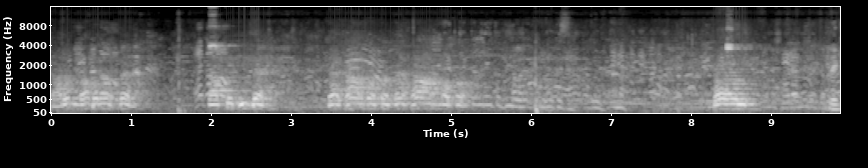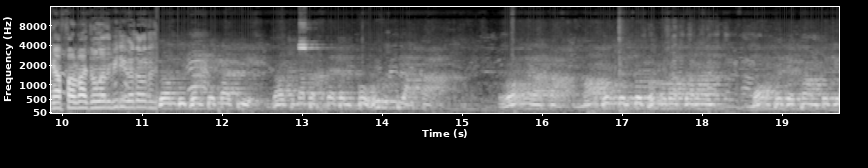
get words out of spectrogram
দারুণ ভাবে রাখছেন কাকে দিবেন দেখার মতো দেখার মতো বল গাফার ভাই তোমার ভিডিও করতে কথা জন দুজনকে কাটিয়ে দশ নম্বর সেভেন বহুরূপী আঁকা রঙের আঁকা মা বোনদেরকে ধন্যবাদ জানাই মন থেকে প্রাণ থেকে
